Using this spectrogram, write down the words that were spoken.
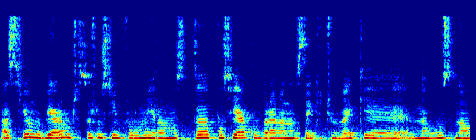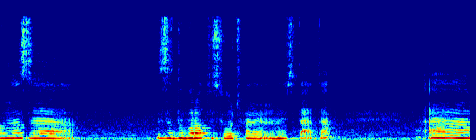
Аз силно вярвам, че всъщност информираността по всяко време на всеки човек е много основна за, за доброто случване на нещата. А,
